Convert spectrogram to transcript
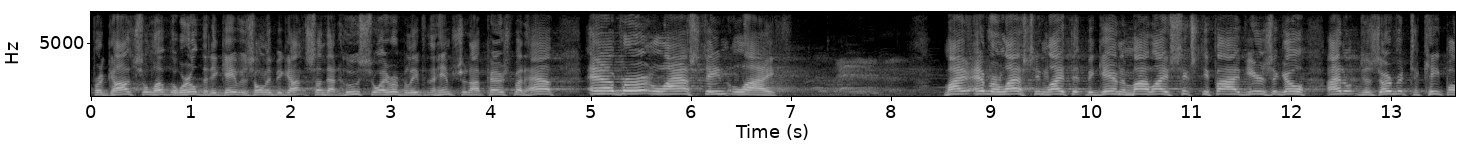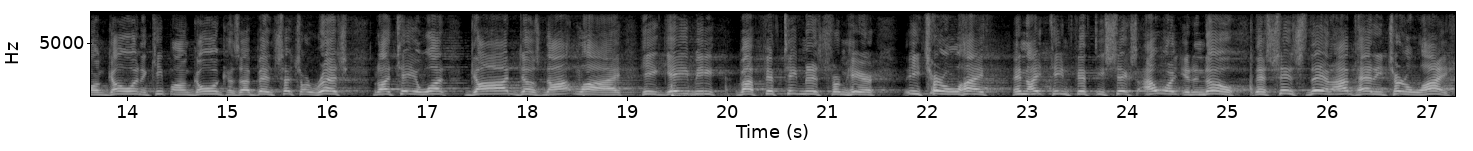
for God so loved the world that he gave his only begotten Son, that whosoever believeth in him should not perish but have everlasting life. My everlasting life that began in my life 65 years ago, I don't deserve it to keep on going and keep on going because I've been such a wretch. But I tell you what, God does not lie. He gave me about 15 minutes from here eternal life in 1956. I want you to know that since then I've had eternal life.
